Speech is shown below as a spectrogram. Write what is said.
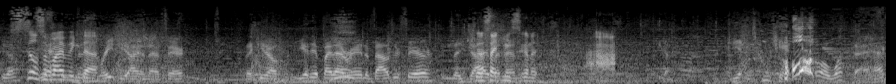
you know, still surviving there's that. Great DI in that fair. Like you know, you get hit by that random Bowser fair, and they die. Just like he's gonna. Ah, you get two chances. Oh! Oh! what the heck?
